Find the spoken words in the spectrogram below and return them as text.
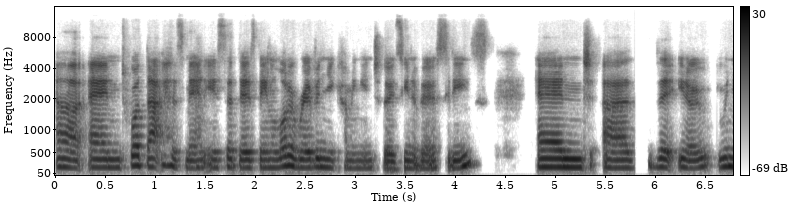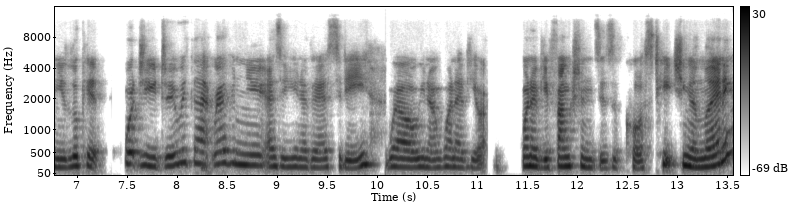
Uh, and what that has meant is that there's been a lot of revenue coming into those universities, and uh, that you know when you look at what do you do with that revenue as a university? Well, you know, one of your one of your functions is of course teaching and learning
